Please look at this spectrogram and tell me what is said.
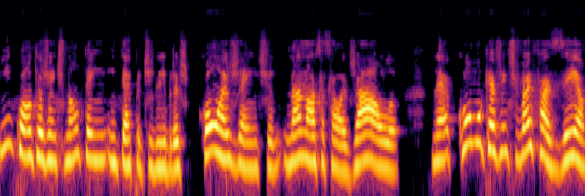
Enquanto a gente não tem intérprete de Libras com a gente na nossa sala de aula, né? Como que a gente vai fazer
